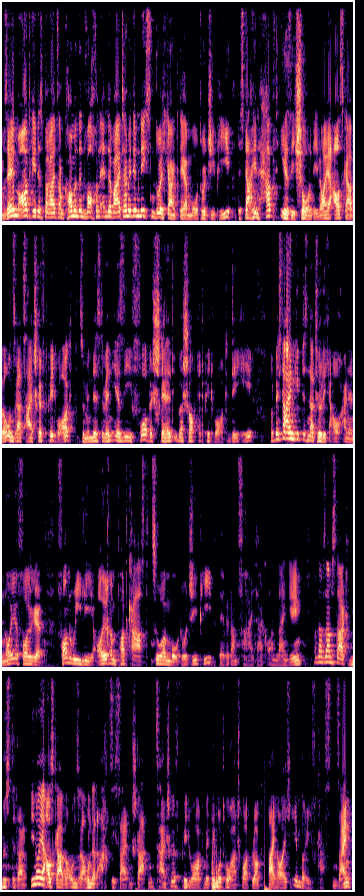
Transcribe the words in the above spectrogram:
Am selben Ort geht es bereits am kommenden Wochenende weiter mit dem nächsten Durchgang der MotoGP. Bis dahin habt ihr sie schon, die neue Ausgabe unserer Zeitschrift Pitwalk. Zumindest wenn ihr sie vorbestellt über shop@pitwalk.de. Und bis dahin gibt es natürlich auch eine neue Folge von Wheelie, eurem Podcast zur MotoGP. Der wird am Freitag online gehen. Und am Samstag müsste dann die neue Ausgabe unserer 180 Seiten starken Zeitschrift Pitwalk mit dem Motorradsportblog bei euch im Briefkasten sein.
